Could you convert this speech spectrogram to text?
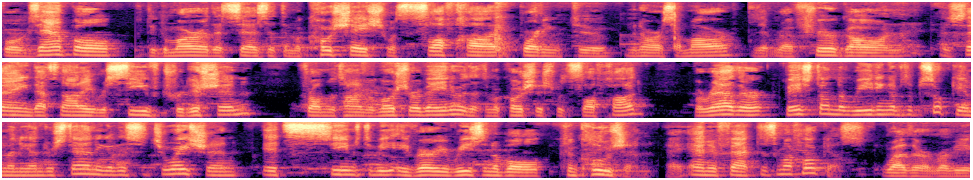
For example, the Gemara that says that the Makoshesh was Slavchad, according to Menoras Hamaor, that Rav Shrira Gaon is saying that's not a received tradition from the time of Moshe Rabbeinu, that the Makoshesh was Slavchad, but rather, based on the reading of the psukim and the understanding of the situation, it seems to be a very reasonable conclusion. And in fact, it's machlokas, whether Rabbi,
